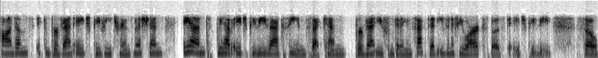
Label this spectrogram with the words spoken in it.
condoms, it can prevent HPV transmission. And we have HPV vaccines that can prevent you from getting infected, even if you are exposed to HPV. So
